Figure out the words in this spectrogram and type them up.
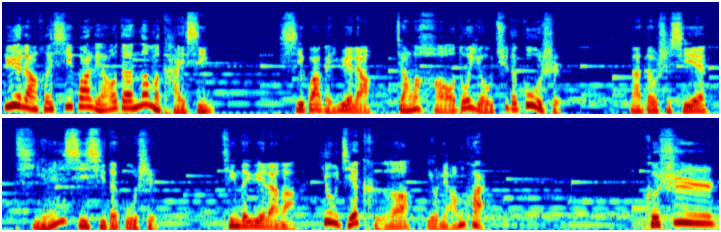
月亮和西瓜聊得那么开心，西瓜给月亮讲了好多有趣的故事，那都是些甜兮兮的故事。听得月亮啊，又解渴又凉快。可是，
